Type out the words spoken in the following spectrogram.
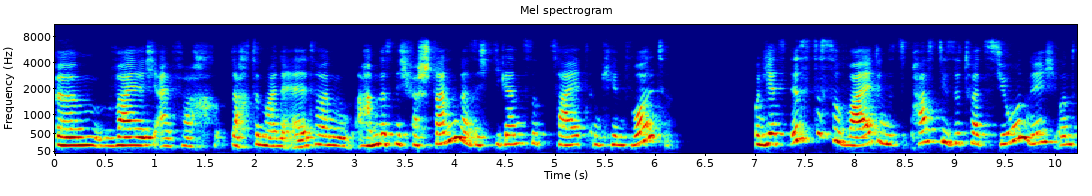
ähm, weil ich einfach dachte, meine Eltern haben das nicht verstanden, dass ich die ganze Zeit ein Kind wollte. Und jetzt ist es soweit und jetzt passt die Situation nicht und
